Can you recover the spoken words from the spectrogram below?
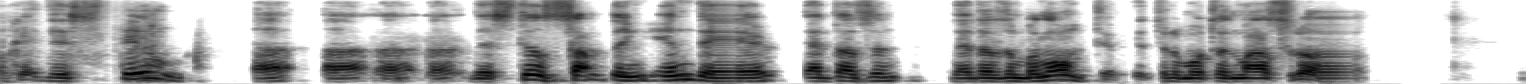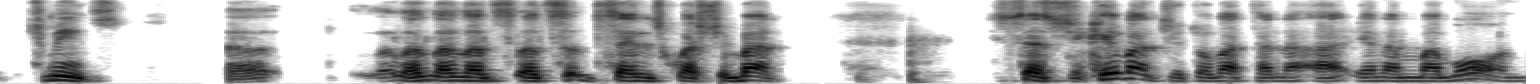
Okay, there's still uh, uh, uh, uh there's still something in there that doesn't that doesn't belong to the terumot and masro, which means uh, let, us let's, let's say this question But He says shekevan shetovat ena mamon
